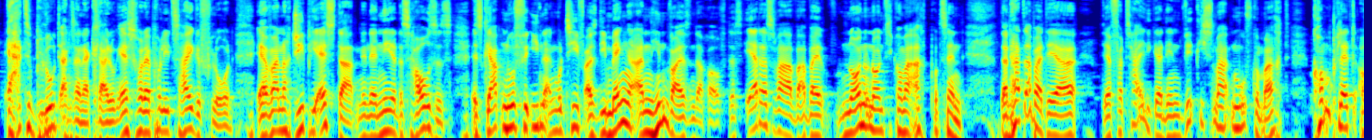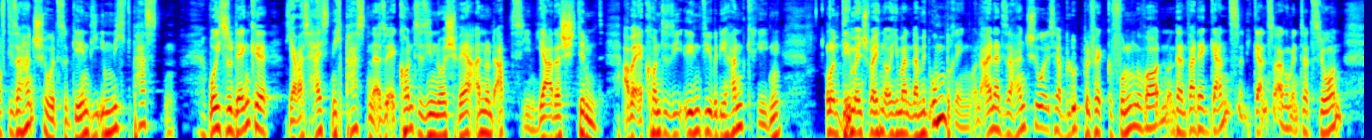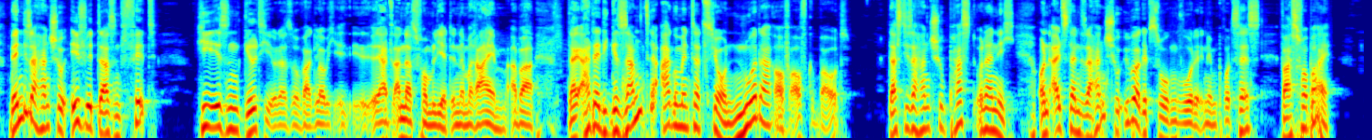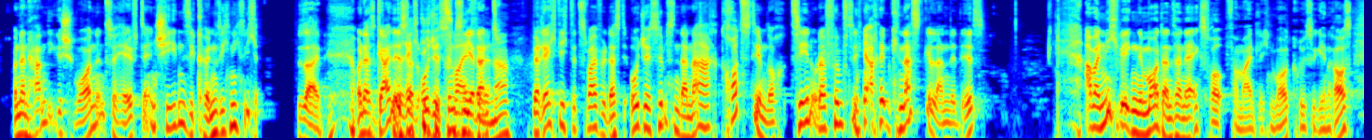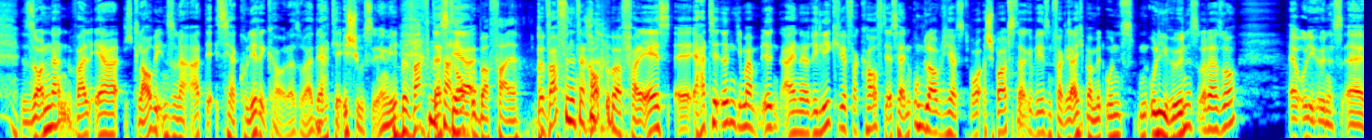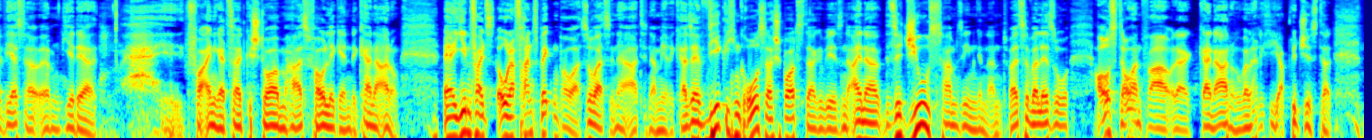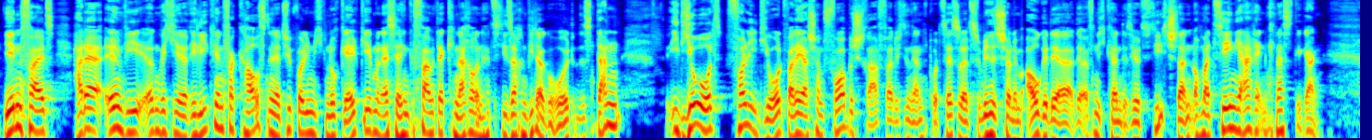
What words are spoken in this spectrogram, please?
er hatte Blut an seiner Kleidung. Er ist vor der Polizei geflohen. Er war nach GPS-Daten in der Nähe des Hauses. Es gab nur für ihn ein Motiv. Also die Menge an Hinweisen darauf, dass er das war, war bei 99,8 Prozent. Dann hat aber der der Verteidiger den wirklich smarten Move gemacht, komplett auf diese Handschuhe zu gehen, die ihm nicht passten. Wo ich so denke, ja, was heißt nicht passten? Also er konnte sie nur schwer an- und abziehen. Ja, das stimmt. Aber er konnte sie irgendwie über die Hand kriegen und dementsprechend auch jemanden damit umbringen. Und einer dieser Handschuhe ist ja blutbefleckt gefunden geworden. Und dann war der ganze, die ganze Argumentation, wenn dieser Handschuh, if it doesn't fit, he isn't guilty oder so, war, glaube ich, er hat es anders formuliert in einem Reim. Aber da hat er die gesamte Argumentation nur darauf aufgebaut, dass dieser Handschuh passt oder nicht. Und als dann dieser Handschuh übergezogen wurde in dem Prozess, war es vorbei. Und dann haben die Geschworenen zur Hälfte entschieden, sie können sich nicht sicher sein. Und das Geile ist, dass O.J. Simpson ja dann Zweifel, ne? berechtigte Zweifel, dass O.J. Simpson danach trotzdem noch 10 oder 15 Jahre im Knast gelandet ist. Aber nicht wegen dem Mord an seiner Ex-Frau, vermeintlichen Mord, Grüße gehen raus, sondern weil er, ich glaube, in so einer Art, der ist ja Choleriker oder so, der hat ja Issues irgendwie. Bewaffneter der, Raubüberfall. Bewaffneter Raubüberfall. Er ist, äh, er hatte irgendjemand irgendeine Reliquie verkauft. Er ist ja ein unglaublicher Spor- Sportstar gewesen, vergleichbar mit uns, ein Uli Hoeneß oder so. Äh, Uli Hoeneß, äh, wie heißt er, ähm, hier der äh, vor einiger Zeit gestorben, HSV-Legende, keine Ahnung. Äh, jedenfalls, oder Franz Beckenbauer, sowas in der Art in Amerika. Also er wirklich ein großer Sportstar gewesen. Einer, The Juice haben sie ihn genannt, weißt du, weil er so ausdauernd war oder keine Ahnung, weil er richtig abgejist hat. Jedenfalls hat er irgendwie irgendwelche Reliquien verkauft und der Typ wollte ihm nicht genug Geld geben und er ist ja hingefahren mit der Knarre und hat sich die Sachen wiedergeholt und ist dann Idiot, voll Idiot, weil er ja schon vorbestraft war durch den ganzen Prozess oder zumindest schon im Auge der, der Öffentlichkeit des Justiz stand, nochmal zehn Jahre in den Knast gegangen.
